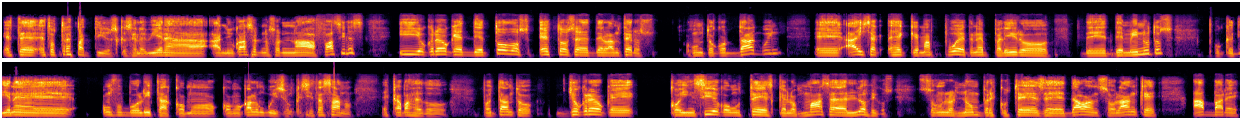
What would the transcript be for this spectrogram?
este, estos tres partidos que se le vienen a, Newcastle no son nada fáciles. Y yo creo que de todos estos eh, delanteros junto con Darwin, eh, Isaac es el que más puede tener peligro de, de minutos, porque tiene un futbolista como, como Callum Wilson, que si está sano es capaz de todo. Por tanto, yo creo que coincido con ustedes que los más eh, lógicos son los nombres que ustedes eh, daban, Solanke, Álvarez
